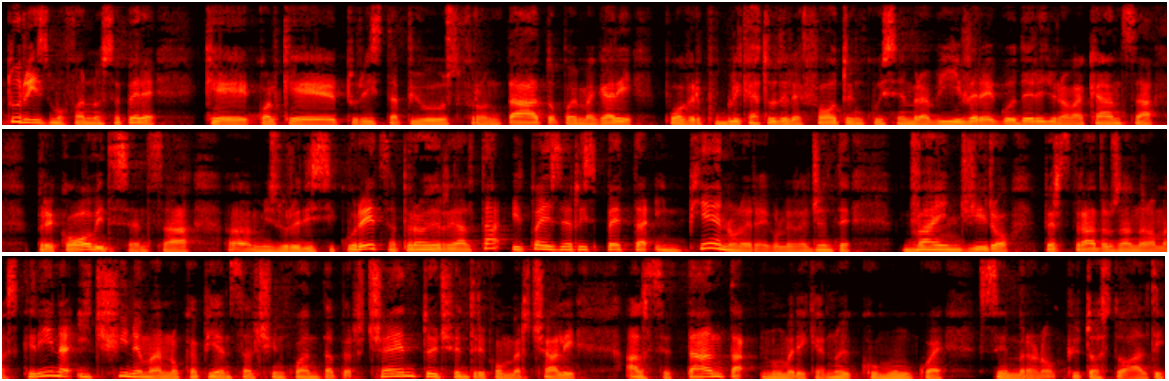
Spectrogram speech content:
Turismo fanno sapere che qualche turista più sfrontato poi magari può aver pubblicato delle foto in cui sembra vivere e godere di una vacanza pre-Covid senza uh, misure di sicurezza, però in realtà il paese rispetta in pieno le regole, la gente va in giro per strada usando la mascherina, i cinema hanno capienza al 50%, i centri commerciali al 70%, numeri che a noi comunque sembrano piuttosto alti.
